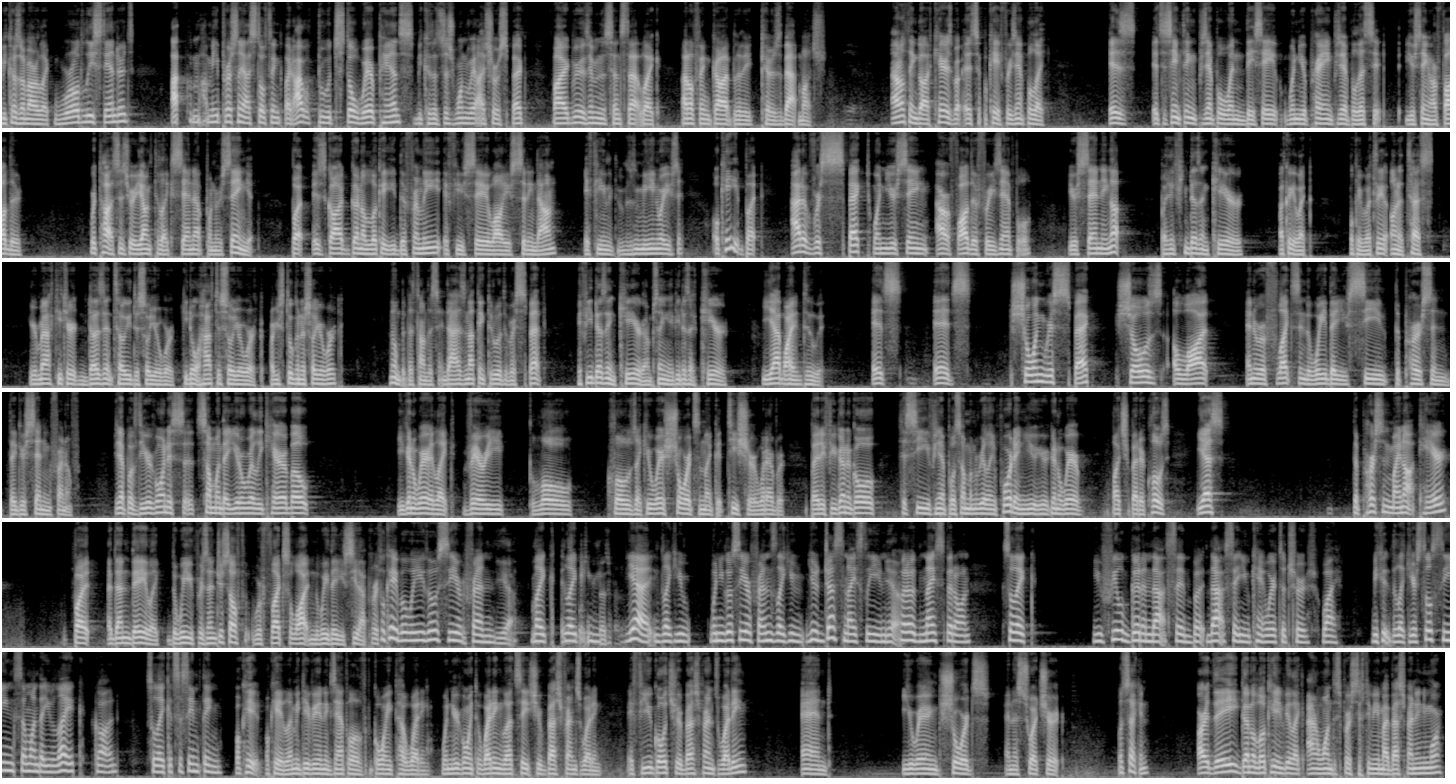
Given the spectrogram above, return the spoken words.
because of our like worldly standards. I, me personally, I still think like I would, would still wear pants because it's just one way I show respect. But I agree with him in the sense that like I don't think God really cares that much. I don't think God cares, but it's okay. For example, like, is it's the same thing. For example, when they say when you're praying, for example, let's say you're saying Our Father, we're taught since we're young to like stand up when we're saying it. But is God gonna look at you differently if you say while you're sitting down? If you mean what you're saying, okay. But out of respect, when you're saying Our Father, for example, you're standing up. But if he doesn't care, okay, like, okay, let's say on a test, your math teacher doesn't tell you to show your work. You don't have to show your work. Are you still gonna show your work? No, but that's not the same. That has nothing to do with respect. If he doesn't care, I'm saying if he doesn't care, Yeah, why but do it? It's it's showing respect shows a lot and it reflects in the way that you see the person that you're standing in front of. For example, if you're going to someone that you don't really care about, you're gonna wear like very low clothes, like you wear shorts and like a t-shirt or whatever. But if you're gonna go to see, for example, someone really important, you you're gonna wear much better clothes. Yes, the person might not care, but at the end of the day, like the way you present yourself reflects a lot in the way that you see that person. Okay, but when you go see your friend, Yeah. like like yeah, like you when you go see your friends, like you you dress nicely, you Yeah. put a nice fit on, so like you feel good in that fit, but that fit you can't wear to church. Why? Because like you're still seeing someone that you like, God. So like it's the same thing. Okay, okay, let me give you an example of going to a wedding. When you're going to a wedding, let's say it's your best friend's wedding. If you go to your best friend's wedding and you're wearing shorts and a sweatshirt, one second, are they gonna look at you and be like, I don't want this person to be my best friend anymore?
